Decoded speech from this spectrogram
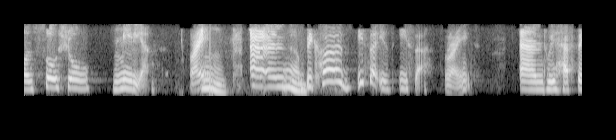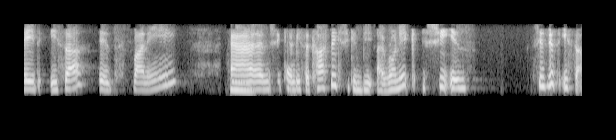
on social media, right? Mm. And Mm. because Issa is Issa, right? And we have said Issa is funny and she can be sarcastic, she can be ironic. She is she's just Issa.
